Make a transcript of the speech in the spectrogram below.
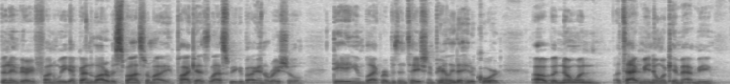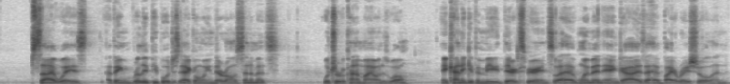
been a very fun week. I've gotten a lot of response from my podcast last week about interracial dating and black representation. Apparently, that hit a chord. Uh, but no one attacked me, no one came at me sideways. I think really people just echoing their own sentiments, which were kind of my own as well, and kind of giving me their experience. So I had women and guys, I had biracial and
